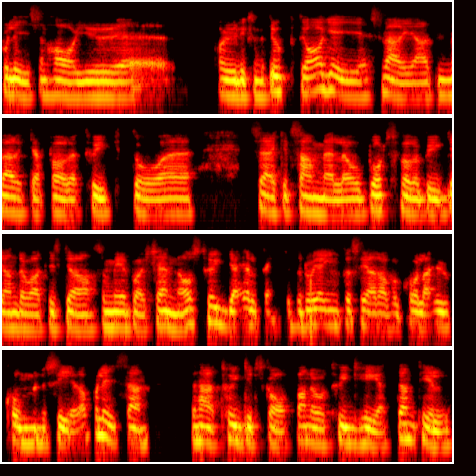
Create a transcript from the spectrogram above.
polisen har ju eh, har ju liksom ett uppdrag i Sverige att verka för ett tryggt och eh, säkert samhälle och brottsförebyggande och att vi ska som medborgare känna oss trygga helt enkelt. Och då är jag intresserad av att kolla hur kommunicerar polisen den här trygghetsskapande och tryggheten till,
